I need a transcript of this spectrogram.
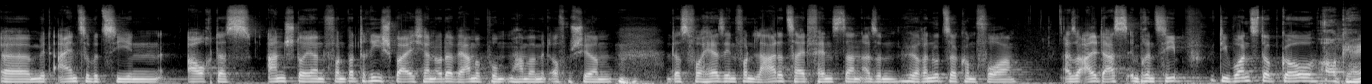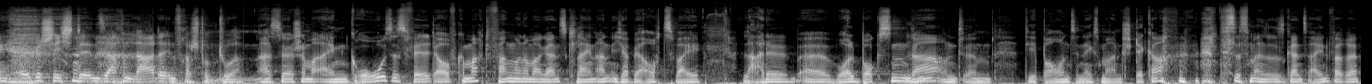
äh, mit einzubeziehen. Auch das Ansteuern von Batteriespeichern oder Wärmepumpen haben wir mit auf dem Schirm. Mhm. Das Vorhersehen von Ladezeitfenstern, also ein höherer Nutzerkomfort. Also all das im Prinzip die One-Stop-Go-Geschichte okay. in Sachen Ladeinfrastruktur. Hast du ja schon mal ein großes Feld aufgemacht. Fangen wir nochmal ganz klein an. Ich habe ja auch zwei Lade-Wallboxen mhm. da und ähm, die bauen zunächst mal einen Stecker. Das ist mal so das ganz Einfache.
